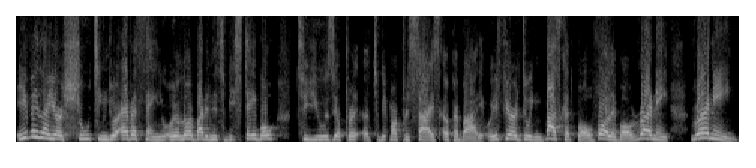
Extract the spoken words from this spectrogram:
even like you're shooting, do everything, your lower body needs to be stable to use your, uh, to be more precise upper body. Or if you're doing basketball, volleyball, running, running,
